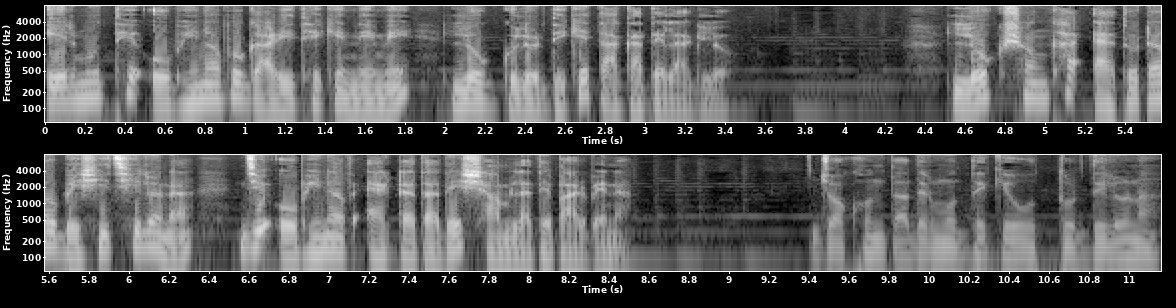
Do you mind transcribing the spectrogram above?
এর মধ্যে অভিনব গাড়ি থেকে নেমে লোকগুলোর দিকে তাকাতে লাগল। লোক সংখ্যা এতটাও বেশি ছিল না যে অভিনব একটা তাদের সামলাতে পারবে না। যখন তাদের মধ্যে কেউ উত্তর দিল না,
